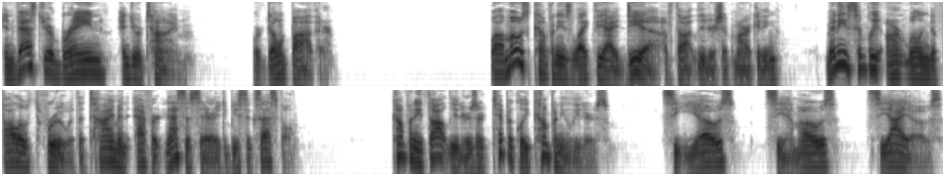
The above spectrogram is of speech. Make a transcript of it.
Invest your brain and your time, or don't bother. While most companies like the idea of thought leadership marketing, many simply aren't willing to follow through with the time and effort necessary to be successful. Company thought leaders are typically company leaders CEOs, CMOs, CIOs.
